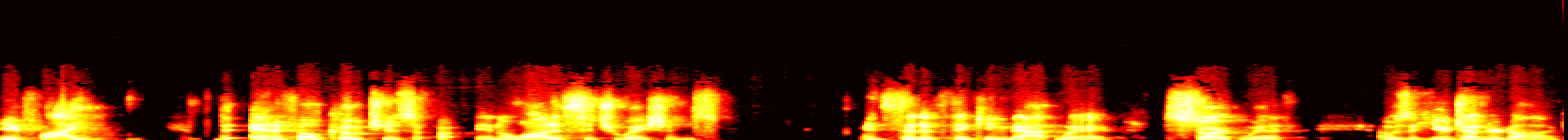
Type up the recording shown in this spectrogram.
if I the NFL coaches in a lot of situations, instead of thinking that way, start with, I was a huge underdog.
